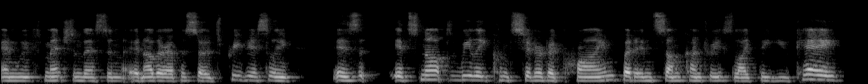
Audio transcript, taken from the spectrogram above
and we've mentioned this in, in other episodes previously, is it's not really considered a crime, but in some countries like the UK,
